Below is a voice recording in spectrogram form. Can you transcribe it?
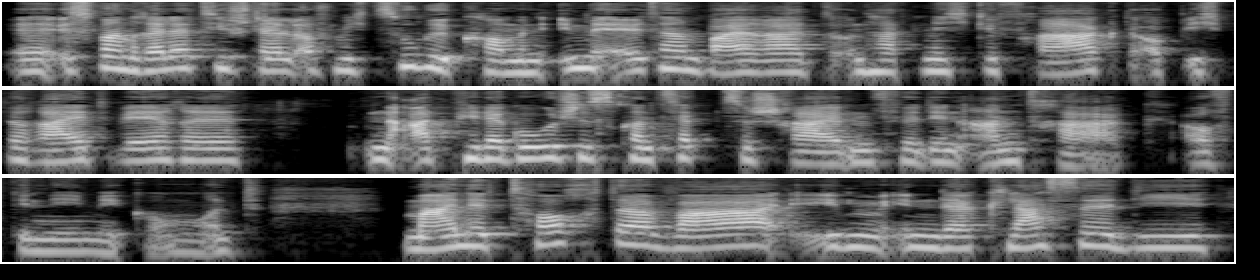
äh, ist man relativ schnell auf mich zugekommen im Elternbeirat und hat mich gefragt, ob ich bereit wäre, eine Art pädagogisches Konzept zu schreiben für den Antrag auf Genehmigung. Und meine Tochter war eben in der Klasse, die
